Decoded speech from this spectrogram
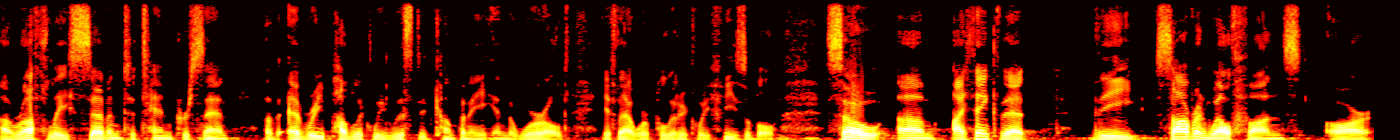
a roughly 7 to 10 percent of every publicly listed company in the world if that were politically feasible. So um, I think that the sovereign wealth funds are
